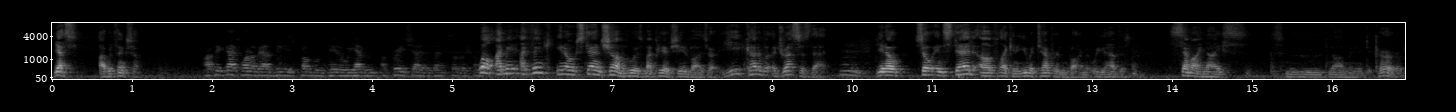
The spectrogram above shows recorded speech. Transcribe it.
Yes, I would think so. I think that's one of our biggest problems here, that we haven't appreciated that sort of thing. Well, I mean, I think, you know, Stan Schumm, who is my PhD advisor, he kind of addresses that. Hmm. You know, so instead of like in a humid temperate environment where you have this semi nice, smooth, nonlinear decurve,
